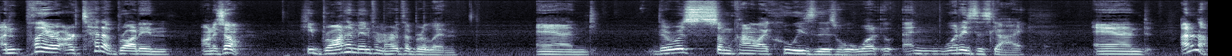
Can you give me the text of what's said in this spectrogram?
a player Arteta brought in on his own. He brought him in from Hertha Berlin, and there was some kind of like, who is this? What and what is this guy? And I don't know.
